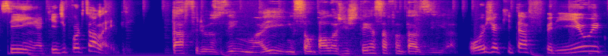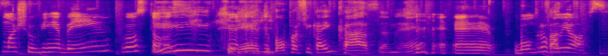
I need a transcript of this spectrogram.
Sim, aqui de Porto Alegre. Tá friozinho aí? Em São Paulo a gente tem essa fantasia. Hoje aqui tá frio e com uma chuvinha bem gostosa. Ih, credo, bom para ficar em casa, né? É, bom pro Fa home office.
